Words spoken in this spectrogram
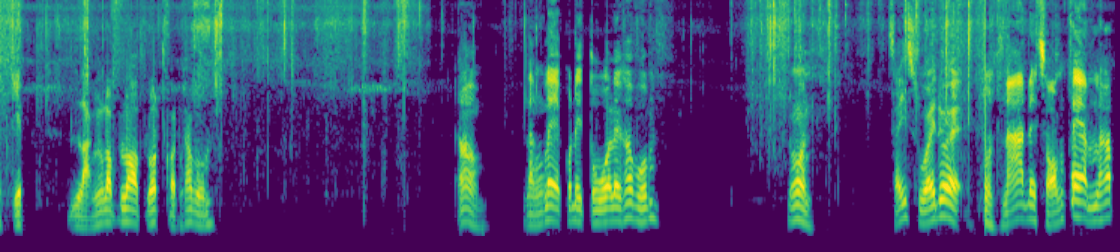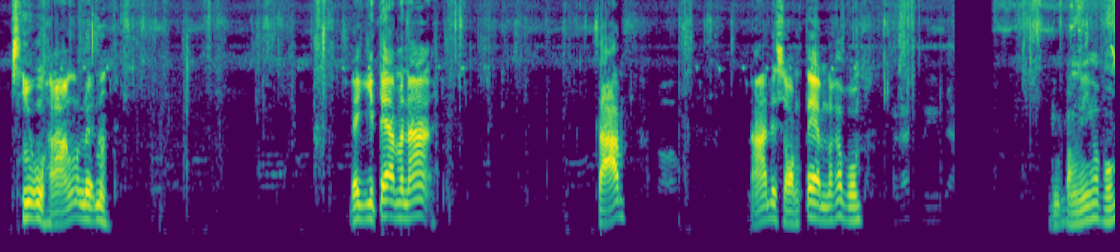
าเก็บหลังรอบๆรถก่อนครับผมอ้าวหลังแรกก็ได้ตัวเลยครับผมโน่นใสสวยด้วยน้าได้สองแต้มแล้วครับหิวหางมาเลยนู่นได้กี่แต้มมานะสามน้าได้สองแต้มแล้วครับผม ดูหลังนี้ครับผม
